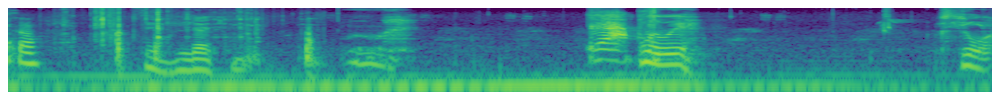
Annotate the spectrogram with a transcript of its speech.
Все. Ти глядь. Я пливи. Все.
